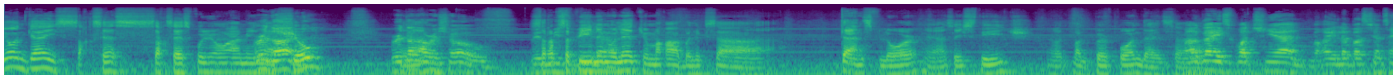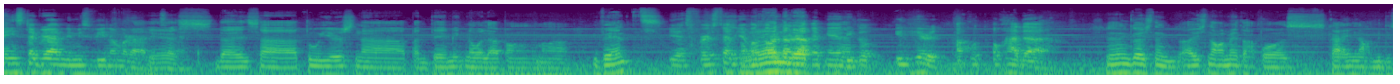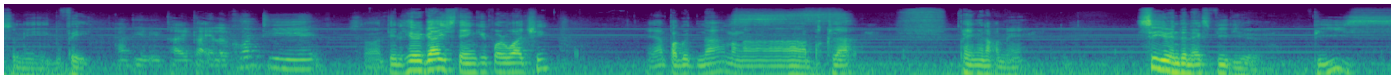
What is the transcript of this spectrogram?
ayun guys, success. Successful yung aming We're uh, done. show. We're done Ayan. our show. with Sarap Miss sa feeling Vina. ulit yung makabalik sa dance floor, ayan, sa stage. At mag-perform dahil sa... Mga guys, watch nyo yan. Baka ilabas yan sa Instagram ni Miss Vina Morales. Yes, dahil sa two years na pandemic na wala pang mga events. Yes, first time niya So, magkaroon ng racket ngayon Yan. dito. In here, Akut Okada. Yun guys, nag-ayos na kami tapos kain lang kami dun sa may buffet. Kati tayo kain lang konti. So until here guys, thank you for watching. Ayan, pagod na mga bakla. Pahinga na kami. See you in the next video. Peace.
